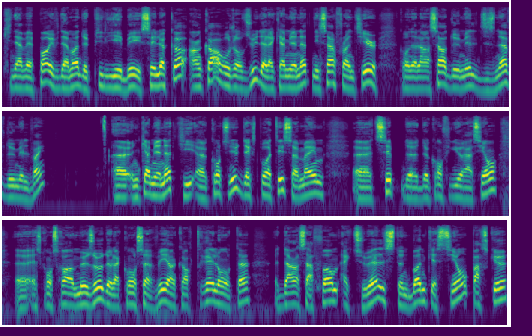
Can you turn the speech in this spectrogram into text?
qui n'avait pas évidemment de pilier B. C'est le cas encore aujourd'hui de la camionnette Nissan Frontier qu'on a lancée en 2019-2020. Euh, une camionnette qui euh, continue d'exploiter ce même euh, type de, configuration. Est-ce qu'on sera en mesure de la conserver encore très longtemps dans sa forme actuelle? C'est une bonne question parce que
